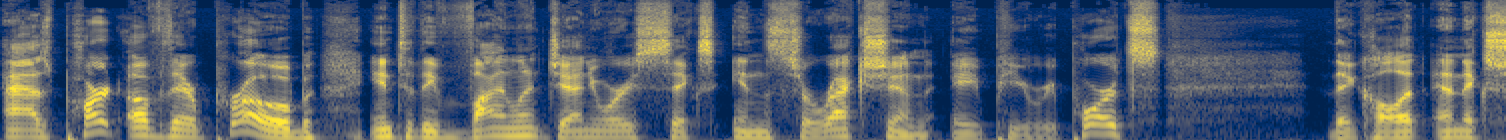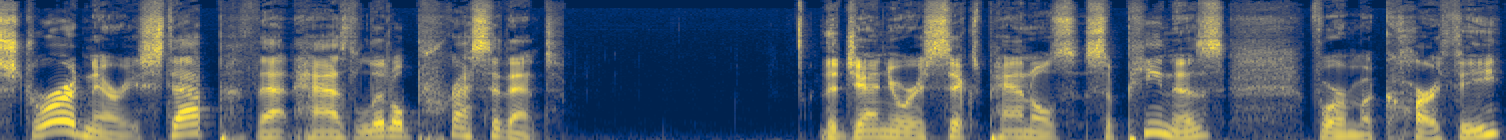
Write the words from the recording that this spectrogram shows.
as part of their probe into the violent January 6 insurrection, AP reports. They call it an extraordinary step that has little precedent. The January 6 panel's subpoenas for McCarthy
